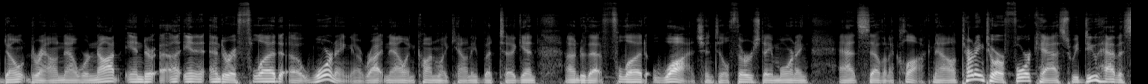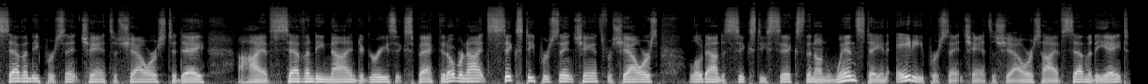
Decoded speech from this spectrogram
don't drown. Now, we're not under, uh, in, under a flood uh, warning right now in Conway County, but again, under that flood watch until Thursday morning at 7 o'clock. Now, turning to our forecast, we do have a 70% chance of showers today, a high of 79 degrees expected. Overnight, 60% chance for showers, low down to 66. Then on Wednesday, an 80% chance of showers, high of 78.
